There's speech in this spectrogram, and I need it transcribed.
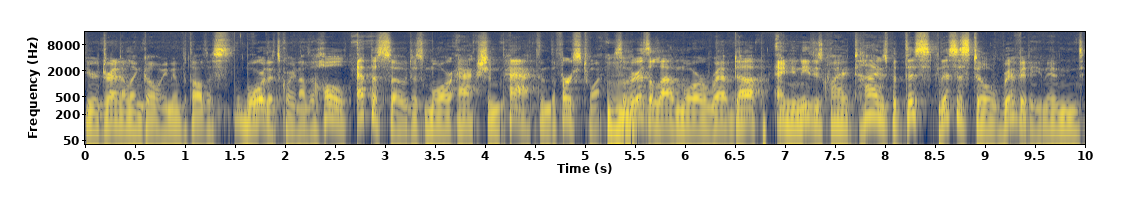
your adrenaline going and with all this war that's going on. The whole episode is more action packed than the first one. So mm-hmm. there is a lot more revved up and you need these quiet times, but this this is still riveting and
